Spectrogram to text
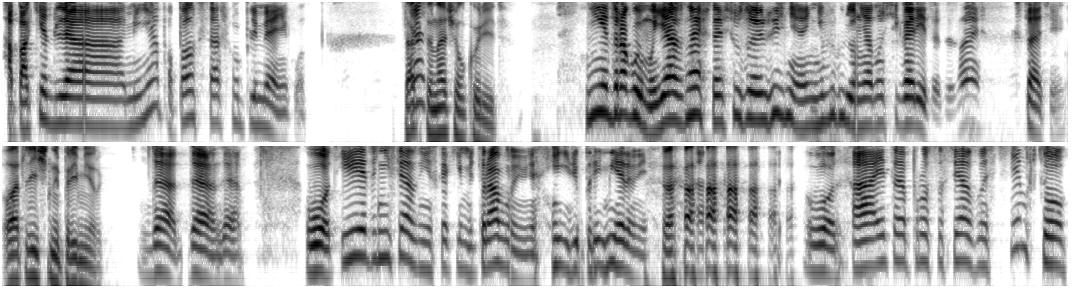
а пакет для меня попал к старшему племяннику. Так я... ты начал курить? Не, дорогой мой, я знаю, что я всю свою жизнь не выкурил ни одной сигареты, ты знаешь, кстати. Отличный пример. Да, да, да. Вот. И это не связано ни с какими травмами или примерами. Вот. А это просто связано с тем, что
